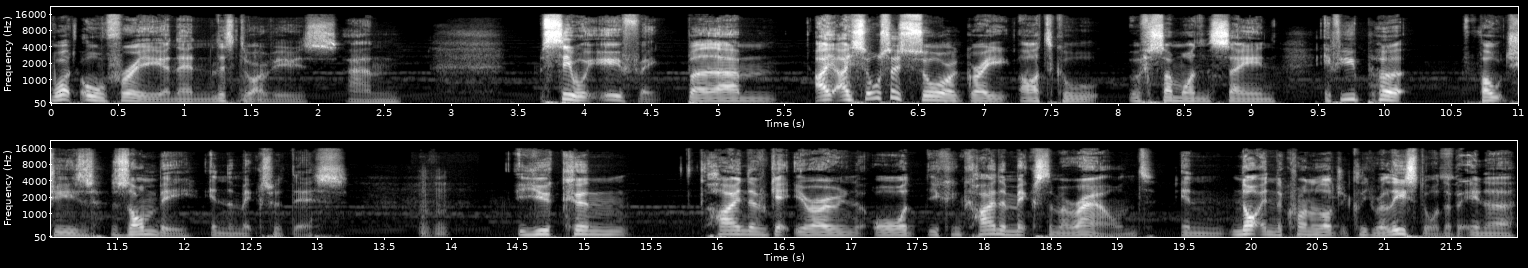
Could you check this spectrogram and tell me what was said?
Watch all three and then listen to our reviews and see what you think. But um, I, I also saw a great article with someone saying if you put Fulci's zombie in the mix with this, Mhm. you can kind of get your own, or you can kind of mix them around in not in the chronologically released order, but in a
